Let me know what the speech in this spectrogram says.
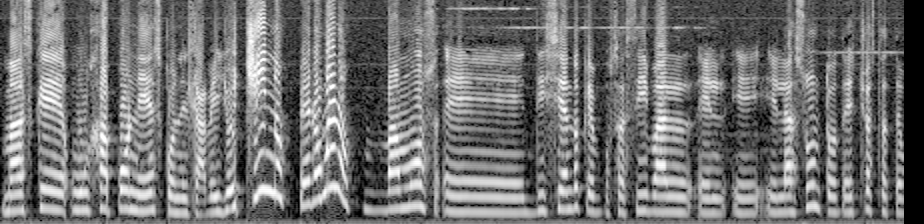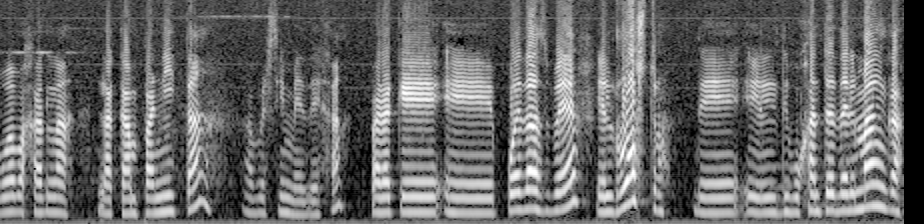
más que un japonés con el cabello chino pero bueno vamos eh, diciendo que pues así va el, el, el asunto de hecho hasta te voy a bajar la, la campanita, a ver si me deja, para que eh, puedas ver el rostro del el dibujante del manga,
